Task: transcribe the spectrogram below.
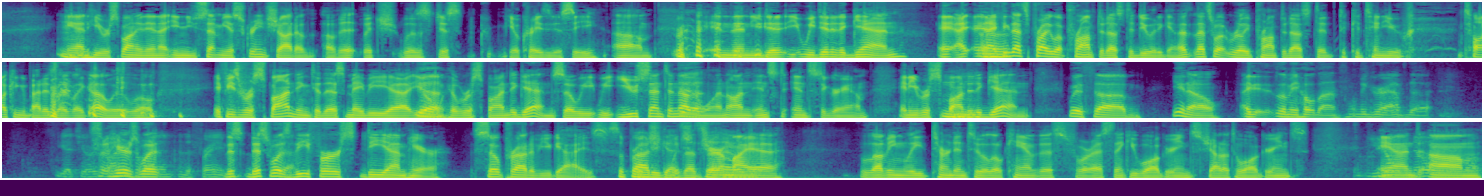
Mm-hmm. And he responded, and, I- and you sent me a screenshot of, of it, which was just you know crazy to see. Um, and then you did we did it again, and, I, and Uh-huh. think that's probably what prompted us to do it again. That's, that's what really prompted us to to continue talking about is like like oh well, well, if he's responding to this, maybe uh, you Yeah. know he'll respond again. So we, we you sent another Yeah. one on Inst- Instagram, and he responded Mhm. again with um, you know. I, let me hold on. Let me grab the. So here's what- the frame. This this was Yeah. the first DM here. So proud of you guys. So proud of you guys. That's- Jeremiah lovingly turned into a little canvas for us. Thank you, Walgreens. Shout out to Walgreens. You and, um,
